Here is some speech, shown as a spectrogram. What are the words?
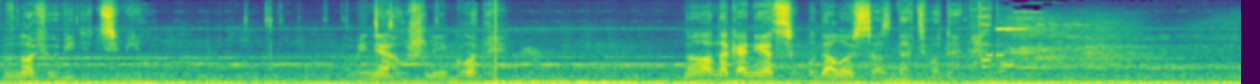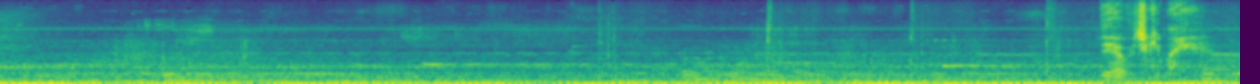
вновь увидеть семью. У меня ушли годы, но, наконец, удалось создать вот это. Девочки мои.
